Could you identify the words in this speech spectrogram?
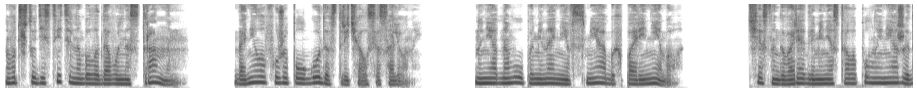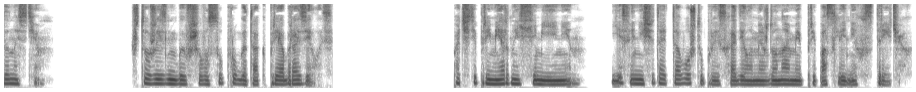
Вот что действительно было довольно странным, Данилов уже полгода встречался с Аленой но ни одного упоминания в СМИ об их паре не было. Честно говоря, для меня стало полной неожиданностью, что жизнь бывшего супруга так преобразилась. Почти примерный семьянин, если не считать того, что происходило между нами при последних встречах.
